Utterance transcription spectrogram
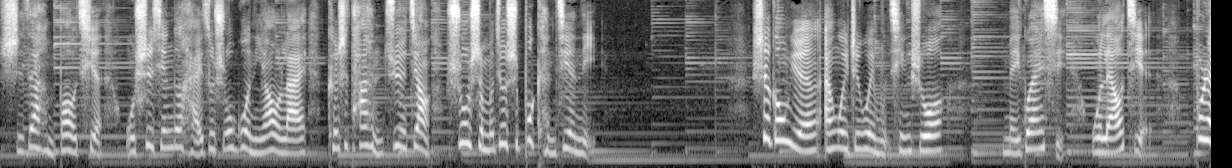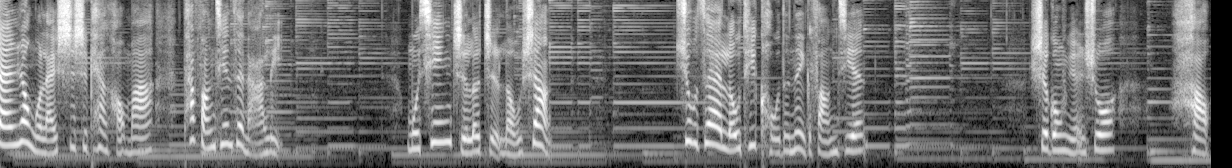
实在很抱歉，我事先跟孩子说过你要来，可是他很倔强，说什么就是不肯见你。社工员安慰这位母亲说：“没关系，我了解，不然让我来试试看好吗？他房间在哪里？”母亲指了指楼上，就在楼梯口的那个房间。社工员说：“好，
